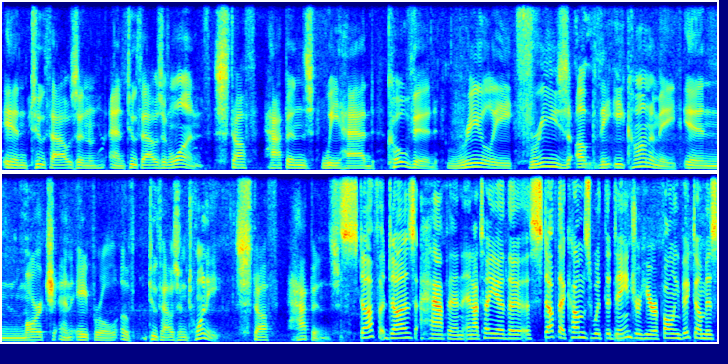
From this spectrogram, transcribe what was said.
in 2000 and 2001. Stuff happens. We had COVID really freeze up the economy in March and April of 2020. Stuff happens. Stuff does happen. And I tell you, the stuff that comes with the danger here of falling victim is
